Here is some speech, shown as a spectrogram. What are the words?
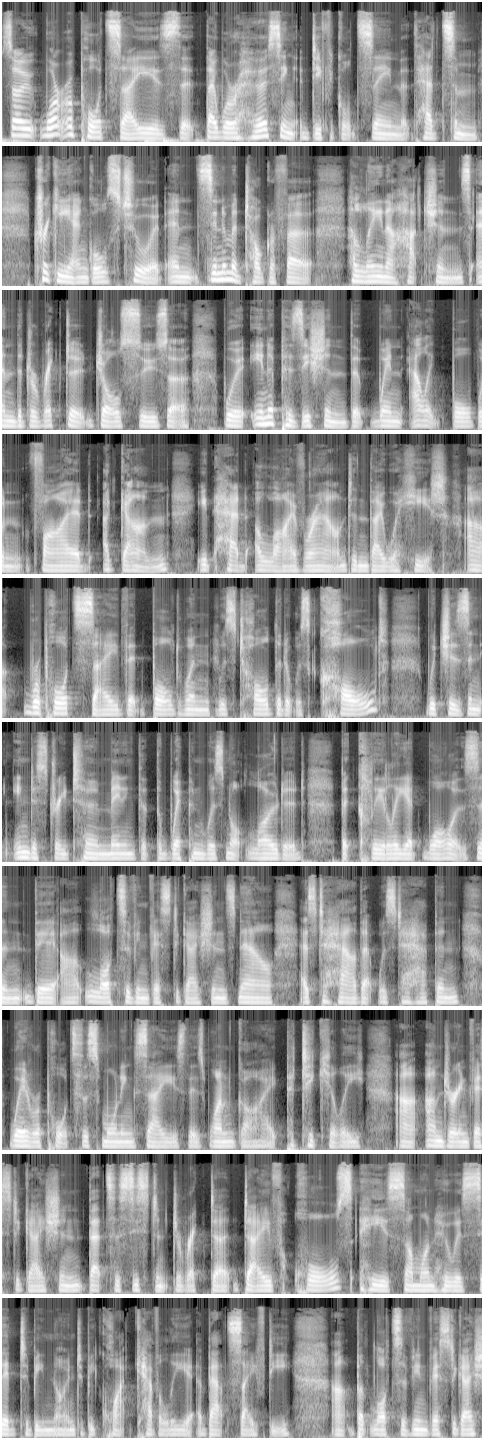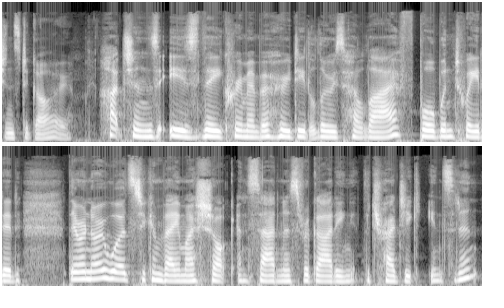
So, what reports say is that they were rehearsing a difficult scene that had some tricky angles to it, and cinematographer Halyna Hutchins and the director Joel Souza were in a position that when Alec Baldwin fired a gun, it had a live round and they were hit. Uh, reports say that Baldwin was told that it was cold, which is an industry term meaning that the weapon was not loaded, but clearly it was, and there are lots lots of investigations now as to how that was to happen. Where reports this morning say is there's one guy particularly uh, under investigation. That's Assistant Director Dave Halls. He is someone who is said to be known to be quite cavalier about safety, uh, but lots of investigations to go. Hutchins is the crew member who did lose her life. Baldwin tweeted, There are no words to convey my shock and sadness regarding the tragic incident.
